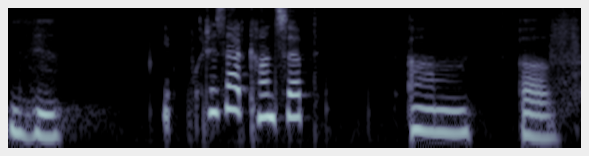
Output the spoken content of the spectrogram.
What is that concept um, of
